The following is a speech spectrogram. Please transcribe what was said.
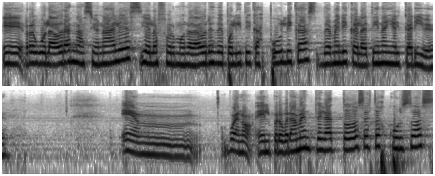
eh, reguladoras nacionales y a los formuladores de políticas públicas de América Latina y el Caribe. Bueno, el programa entrega todos estos cursos,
